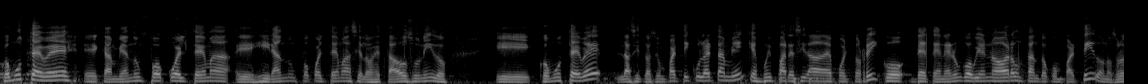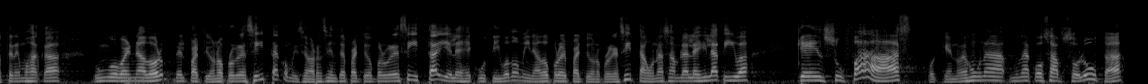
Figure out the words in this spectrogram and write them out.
¿Cómo usted ve, eh, cambiando un poco el tema, eh, girando un poco el tema hacia los Estados Unidos, eh, cómo usted ve la situación particular también, que es muy parecida a la de Puerto Rico, de tener un gobierno ahora un tanto compartido? Nosotros tenemos acá un gobernador del Partido No Progresista, comisionado residente del Partido Progresista y el Ejecutivo dominado por el Partido No Progresista, una Asamblea Legislativa que en su faz, porque no es una, una cosa absoluta,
